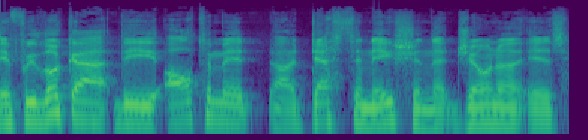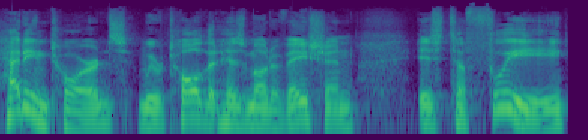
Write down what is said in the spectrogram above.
If we look at the ultimate uh, destination that Jonah is heading towards, we were told that his motivation is to flee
